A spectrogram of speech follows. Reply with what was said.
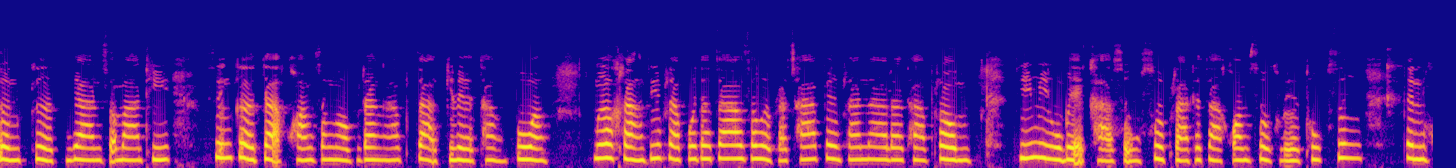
จนเกิดญาณสมาธิ ซึ่งเกิดจากความสงบระงับจากกิเลสทั้งปวง เมื่อครั้งที่พระพุทธเจ้าเสวยพระชาติเป็นพระนารถพรหมที่มีอุเบกขาสูงสุดปราศจากความสุขหรือทุกข์ซึ่งเป็นผ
